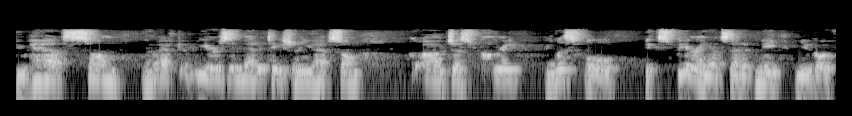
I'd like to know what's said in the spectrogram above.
you have some you know after years of meditation, you have some oh, just great blissful experience and it may you go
